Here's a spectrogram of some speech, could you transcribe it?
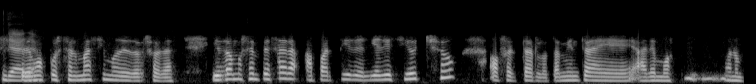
Pero hemos puesto el máximo de dos horas. Y vamos a empezar a partir del día 18 a ofertarlo. También haremos, bueno,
